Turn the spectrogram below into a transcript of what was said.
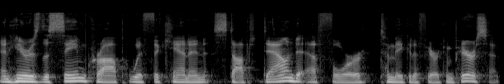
and here is the same crop with the Canon stopped down to f4 to make it a fair comparison.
